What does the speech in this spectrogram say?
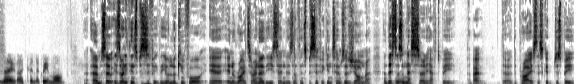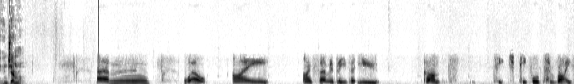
No, I couldn't agree more. Um, so, is there anything specific that you're looking for uh, in a writer? I know that you said there's nothing specific in terms of genre, and this doesn't necessarily have to be about the the prize. This could just be in general. Um, well, I I firmly believe that you can't teach people to write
